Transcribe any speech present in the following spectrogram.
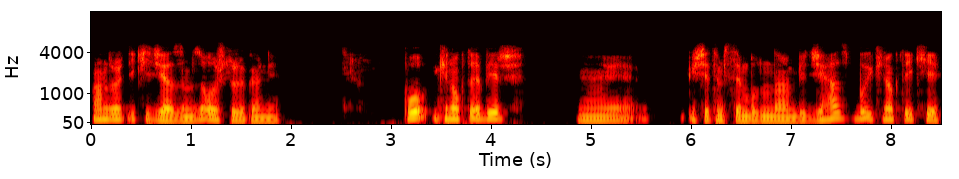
Android 2 cihazımızı oluşturduk örneğin. Bu 2.1 e, işletim sistemi bulunan bir cihaz. Bu 2.2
